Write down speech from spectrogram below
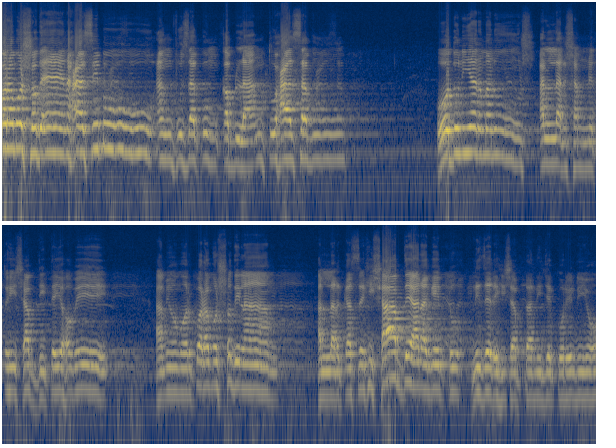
পরামর্শ দেন, হাসিবু আনফুসাকুম কাবলা আন তুহাসাবু। ও দুনিয়ার মানুষ, আল্লাহর সামনে তো হিসাব দিতেই হবে। আমি ওমর পরামর্শ দিলাম, আল্লাহর কাছে হিসাব দেওয়ার আগে একটু নিজের হিসাবটা নিজে করে নিও।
